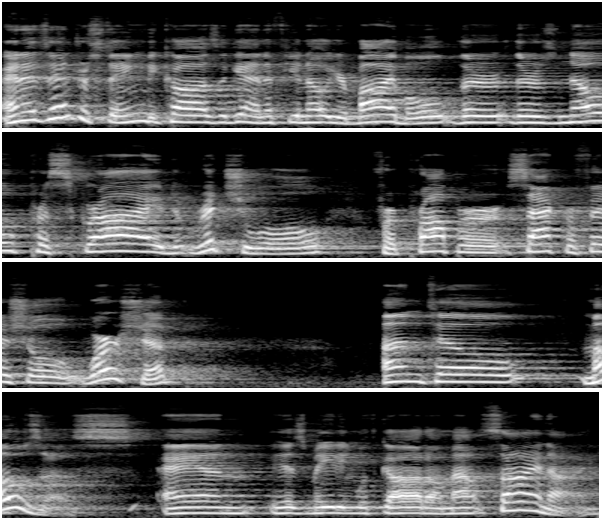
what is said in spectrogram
And it's interesting because, again, if you know your Bible, there, there's no prescribed ritual for proper sacrificial worship until Moses and his meeting with God on Mount Sinai.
